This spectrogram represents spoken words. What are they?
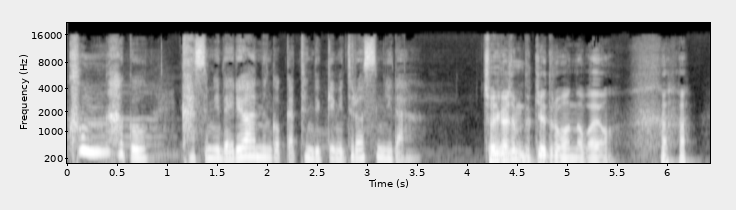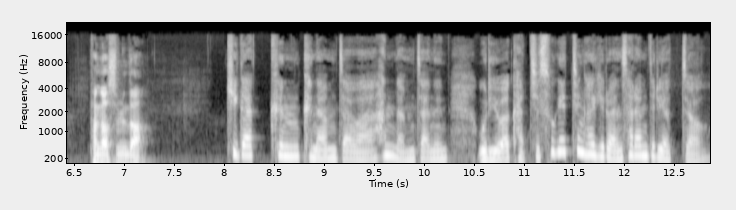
쿵 하고 가슴이 내려앉는 것 같은 느낌이 들었습니다. 저희가 좀 늦게 들어왔나 봐요. 반갑습니다. 키가 큰 그 남자와 한 남자는 우리와 같이 소개팅하기로 한 사람들이었죠.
